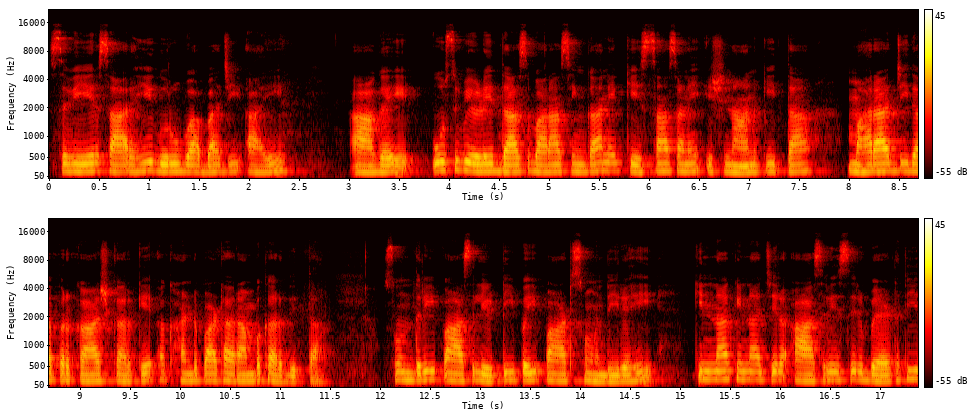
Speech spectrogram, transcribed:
ਸਵੇਰ ਸਾਰ ਹੀ ਗੁਰੂ ਬਾਬਾ ਜੀ ਆਏ। ਆ ਗਏ। ਉਸ ਵੇਲੇ 10-12 ਸਿੰਘਾਂ ਨੇ ਕੇਸਾਂ ਸਣੇ ਇਸ਼ਨਾਨ ਕੀਤਾ। ਮਹਾਰਾਜ ਜੀ ਦਾ ਪ੍ਰਕਾਸ਼ ਕਰਕੇ ਅਖੰਡ ਪਾਠ ਆਰੰਭ ਕਰ ਦਿੱਤਾ। ਸੁੰਦਰੀ ਪਾਸ ਲੇਟੀ ਪਈ ਪਾਠ ਸੁਣਦੀ ਰਹੀ। ਕਿੰਨਾ ਕਿੰਨਾ ਚਿਰ ਆਸਰੇ ਸਿਰ ਬੈਠਦੀ,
